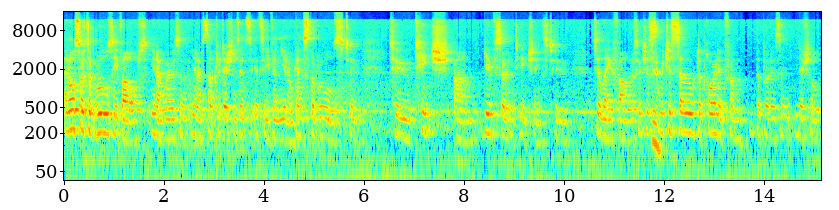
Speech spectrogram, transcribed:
and all sorts of rules evolved. You know, whereas in you know some traditions it's it's even you know against the rules to to teach um, give certain teachings to to lay followers, which is yeah. which is so departed from the Buddha's initial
